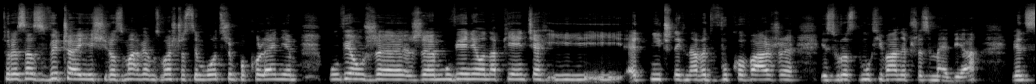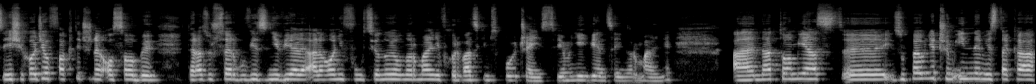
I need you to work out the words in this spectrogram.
które zazwyczaj, jeśli rozmawiam, zwłaszcza z tym młodszym pokoleniem, mówią, że, że mówienie o napięciach i, i etnicznych, nawet w Wukowarze, jest rozdmuchiwane przez media. Więc jeśli chodzi o faktyczne osoby, teraz już Serbów jest niewiele, ale oni funkcjonują normalnie w chorwackim społeczeństwie, mniej więcej normalnie. Natomiast y, zupełnie czym innym jest taka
